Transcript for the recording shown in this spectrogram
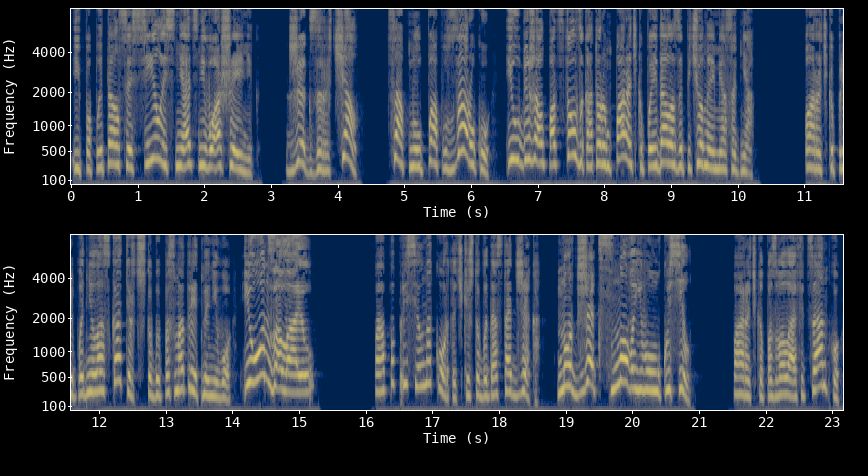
и попытался силой снять с него ошейник. Джек зарычал, цапнул папу за руку и убежал под стол, за которым парочка поедала запеченное мясо дня. Парочка приподняла скатерть, чтобы посмотреть на него, и он залаял. Папа присел на корточки, чтобы достать Джека, но Джек снова его укусил. Парочка позвала официантку,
